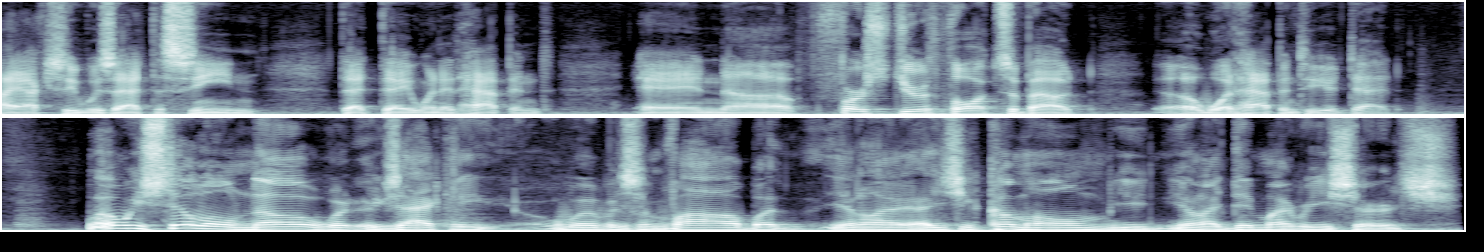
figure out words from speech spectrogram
I actually was at the scene that day when it happened. And uh, first, your thoughts about uh, what happened to your dad. Well, we still don't know what exactly what was involved, but you know, as you come home, you you know, I did my research,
